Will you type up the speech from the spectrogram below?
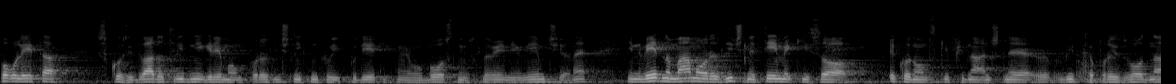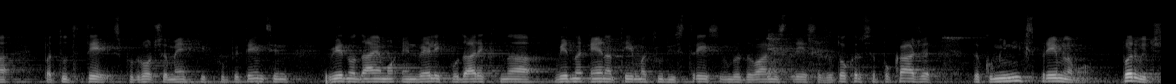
pol leta, skozi dva do tri dni gremo po različnih njihovih podjetjih, ne vem, v Bosni, v Sloveniji, v Nemčijo, ne, in vedno imamo različne teme, ki so ekonomski, finančne, vidka proizvodna, pa tudi te z področja mehkih kompetenc in vedno dajemo en velik podarek na vedno ena tema, tudi stres in obvladovanje stresa, zato ker se pokaže, da ko mi njih spremljamo, prvič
